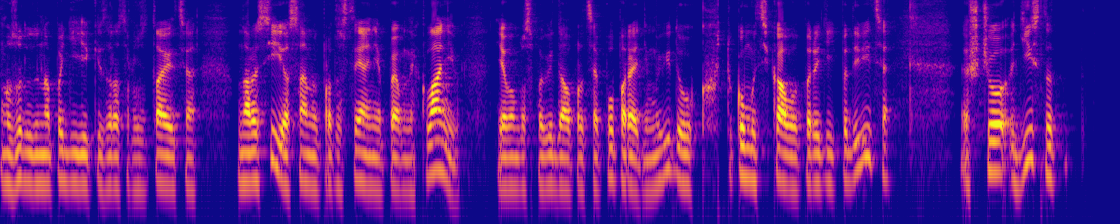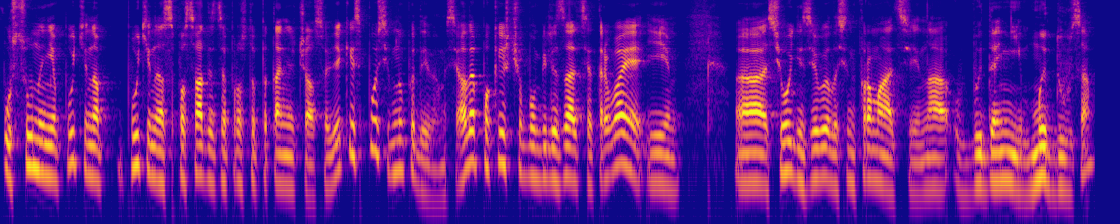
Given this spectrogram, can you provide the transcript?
З огляду на події, які зараз розгортаються на Росії, а саме протистояння певних кланів, я вам розповідав про це в попередньому відео. Кому цікаво, перейдіть, подивіться, що дійсно усунення Путіна Путіна з посади це просто питання часу. В який спосіб, ну подивимося. Але поки що мобілізація триває і. Е, Сьогодні з'явилася інформація на виданні Медуза.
